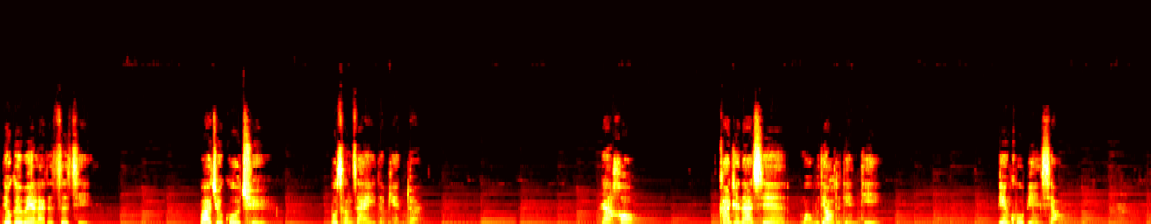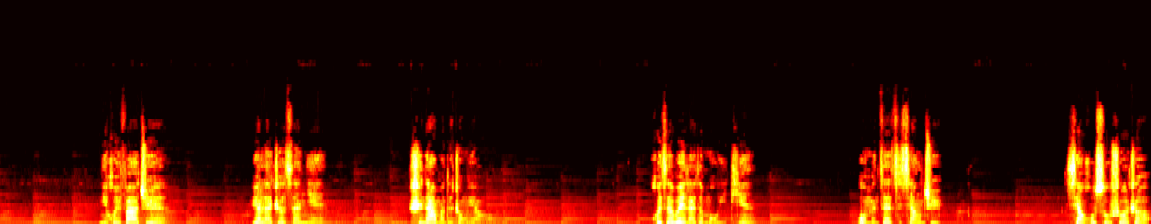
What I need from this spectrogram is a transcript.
留给未来的自己，挖掘过去不曾在意的片段，然后看着那些抹不掉的点滴，边哭边笑，你会发觉，原来这三年是那么的重要，会在未来的某一天，我们再次相聚，相互诉说着。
